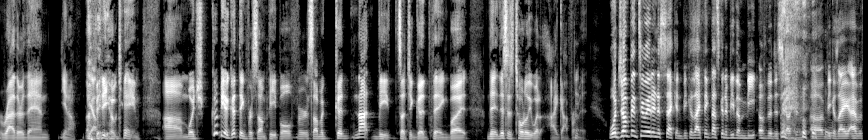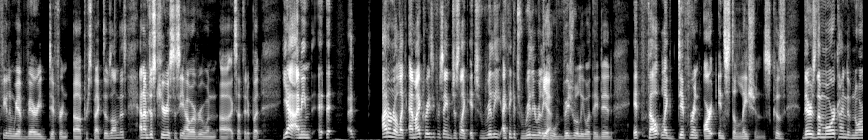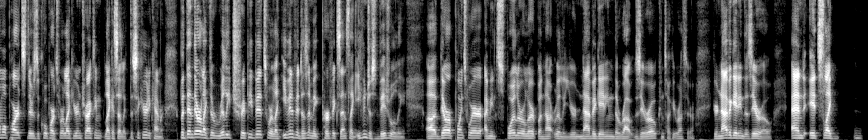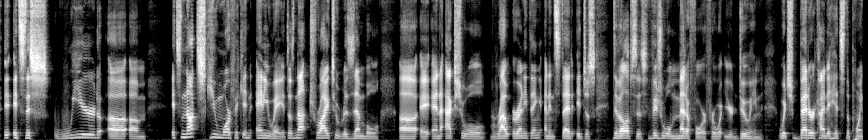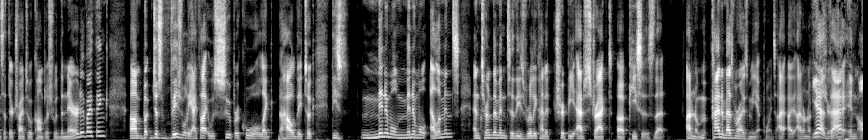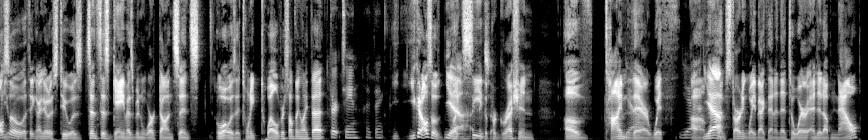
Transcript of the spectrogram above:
rather than you know a Yeah. video game, um, which could be a good thing for some people. For some, it could not be such a good thing. But th- this is totally what I got from it. We'll jump into it in a second because I think that's going to be the meat of the discussion. uh, because I, I have a feeling we have very different uh, perspectives on this, and I'm just curious to see how everyone uh, accepted it. But yeah, I mean, it, it, I- I don't know. Like, am I crazy for saying just like it's really? I think it's really, really Yeah. cool visually what they did. It felt like different art installations because there's the more kind of normal parts. There's the cool parts where like you're interacting, like I said, like the security camera. But then there are like the really trippy bits where like even if it doesn't make perfect sense, like even just visually, uh, there are points where I mean, spoiler alert, but not really. You're navigating the Route Zero, Kentucky Route Zero. You're navigating the Zero, and it's like it- it's this weird uh um it's not skeuomorphic in any way. It does not try to resemble uh a, an actual route or anything and instead it just develops this visual metaphor for what you're doing which better kind of hits the points that they're trying to accomplish with the narrative i think. Um but just visually i thought it was super cool like how they took these minimal minimal elements and turned them into these really kind of trippy abstract uh, pieces that I don't know, m- kind of mesmerized me at points. I I, I don't know if you yeah share that and feeling. also a thing i noticed too was since this game has been worked on since what was it 2012 or something like that 13 i think y- you could also Yeah, like see the so. progression of time Yeah. there with Yeah. um, Yeah. them starting way back then and then to where it ended up now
